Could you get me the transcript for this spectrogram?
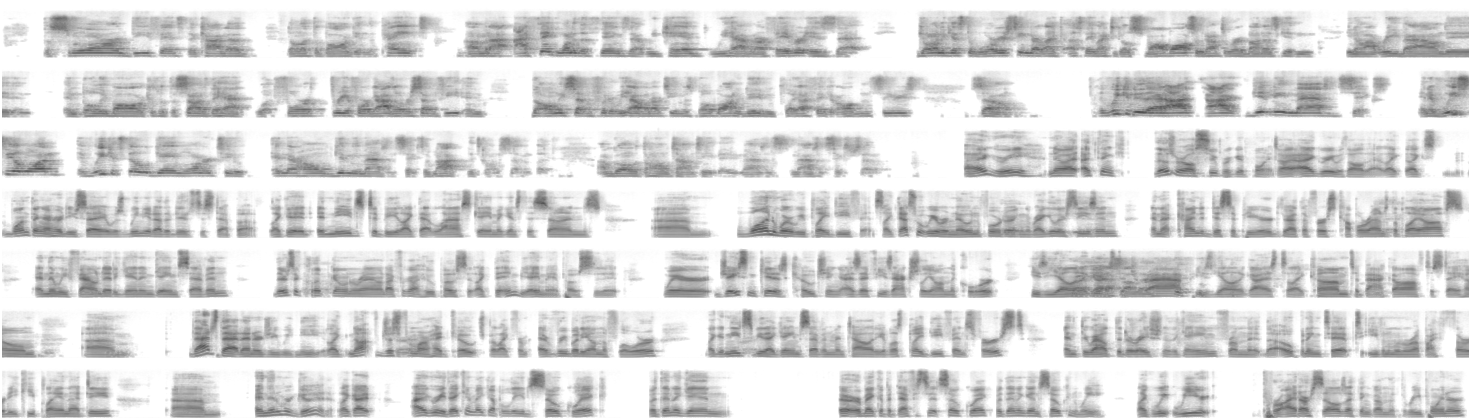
The swarm defense that kind of don't let the ball get in the paint. Um, and I, I think one of the things that we can we have in our favor is that going against the Warriors team, they're like us. They like to go small ball, so we don't have to worry about us getting you know out rebounded and and bully ball. Because with the Suns, they had what four, three or four guys over seven feet, and the only seven footer we have on our team is Boban, who didn't even play, I think, at all in the series. So if we can do that, I I get me Mavs at six. And if we steal one, if we could steal game one or two in their home, give me Mavs at six. If not, it's going to seven. But I'm going with the hometown team, baby. Mavs and Mavs at six or seven. I agree. No, I, I think those are all super good points. I, I agree with all that. Like, like one thing I heard you say was we need other dudes to step up. Like it, it needs to be like that last game against the Suns. Um, one where we play defense. Like that's what we were known for during the regular season. And that kind of disappeared throughout the first couple rounds of the playoffs. And then we found it again in game seven. There's a clip going around. I forgot who posted, like the NBA may have posted it, where Jason Kidd is coaching as if he's actually on the court He's yelling right, at guys yeah, to trap. He's yelling at guys to like come, to back off, to stay home. Um, that's that energy we need. Like not just right. from our head coach, but like from everybody on the floor. Like it needs right. to be that game seven mentality of let's play defense first. And throughout the duration of the game, from the, the opening tip to even when we're up by 30, keep playing that D. Um, and then we're good. Like I I agree. They can make up a lead so quick, but then again, or make up a deficit so quick. But then again, so can we. Like we we pride ourselves, I think, on the three pointer,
